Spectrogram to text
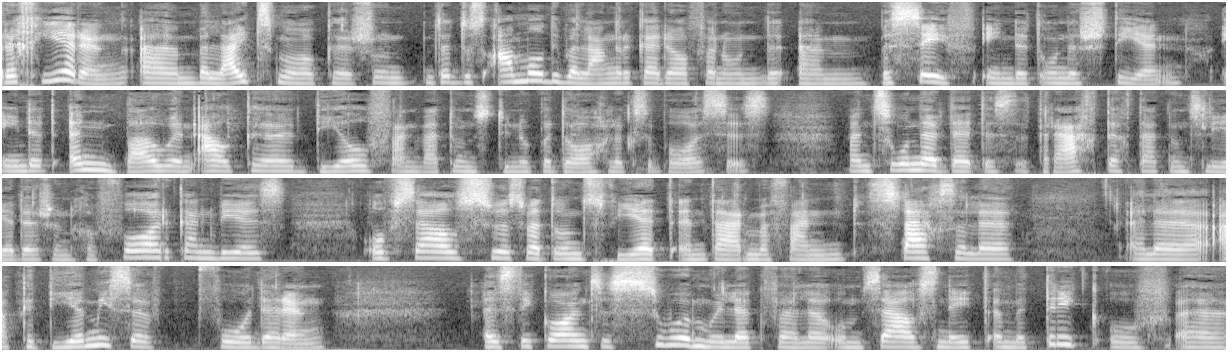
regering, ehm um, beleidsmakers en dit is almal die belangrikheid daarvan ehm um, besef en dit ondersteun en dit inbou in elke deel van wat ons doen op 'n daaglikse basis. Want sonder dit is dit regtig dat ons leerders in gevaar kan wees of selfs soos wat ons weet in terme van slegs hulle hulle akademiese vordering is die kans so moeilik vir hulle om selfs net 'n matriek of 'n uh,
